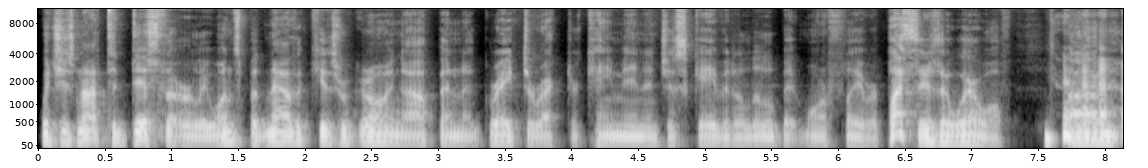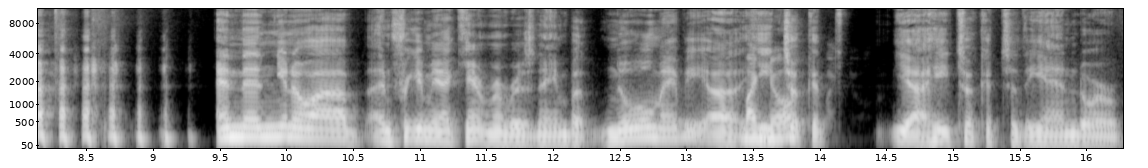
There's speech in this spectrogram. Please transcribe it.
Which is not to diss the early ones, but now the kids were growing up, and a great director came in and just gave it a little bit more flavor. Plus, there's a werewolf. Um, and then you know, uh, and forgive me, I can't remember his name, but Newell maybe. Uh, Mike he Newell? took it. Yeah, he took it to the end, or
